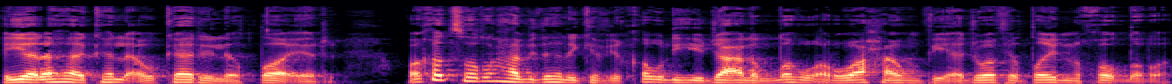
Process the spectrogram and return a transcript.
هي لها كالأوكار للطائر. وقد صرح بذلك في قوله جعل الله أرواحهم في أجواف طير خضر.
